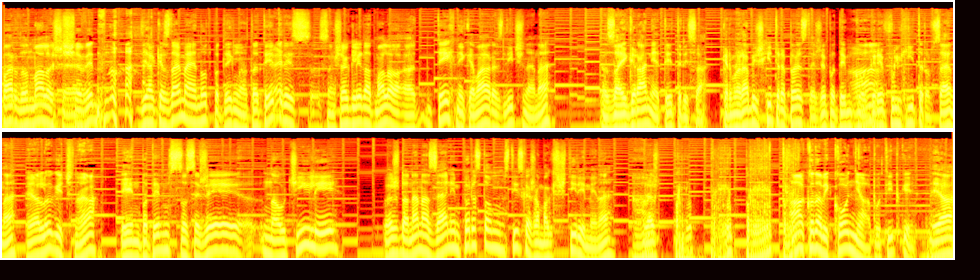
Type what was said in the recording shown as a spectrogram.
Pardon, malo še. Še vedno. Ja, ker zdaj me je not potegnil. Ta Tetris sem šel gledat malo, eh, tehnike imajo različne. Ne? Za igranje Tetrisa, ker moraš hitre prste, že potem, ko. A. gre full hitro, vse. Ne? Ja, logično, ja. In potem so se že naučili, veš, da ne na z enim prstom stiskaš, ampak s štirimi. Veš, prr, prr, prr, prr. A, kot da bi konja po tipki. Ja,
